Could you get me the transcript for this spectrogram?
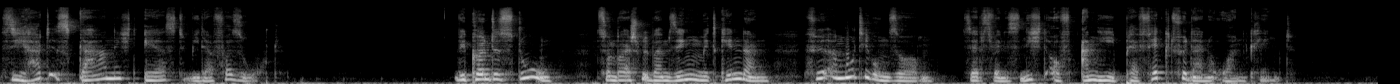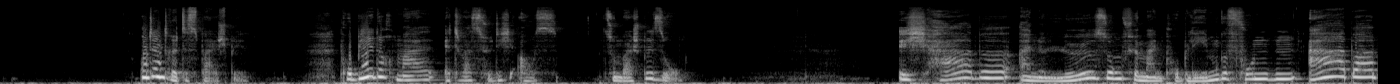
Sie hat es gar nicht erst wieder versucht. Wie könntest du zum Beispiel beim Singen mit Kindern, für Ermutigung sorgen, selbst wenn es nicht auf Anhieb perfekt für deine Ohren klingt. Und ein drittes Beispiel. Probier doch mal etwas für dich aus. Zum Beispiel so. Ich habe eine Lösung für mein Problem gefunden, aber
